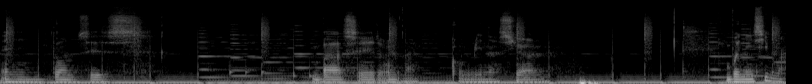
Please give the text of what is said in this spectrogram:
entonces va a ser una combinación buenísima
